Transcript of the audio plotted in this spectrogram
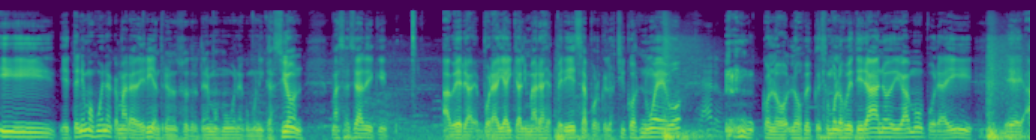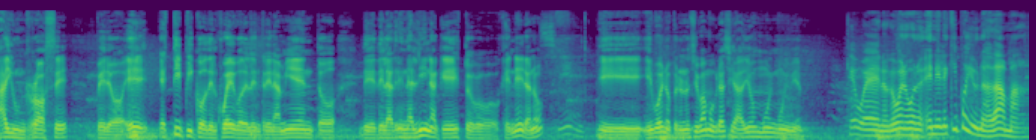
Y eh, tenemos buena camaradería entre nosotros, tenemos muy buena comunicación, más allá de que a ver, por ahí hay que animar a pereza porque los chicos nuevos, con los que somos los veteranos, digamos, por ahí eh, hay un roce, pero es, típico del juego, del entrenamiento, de, la adrenalina que esto genera, ¿no? Sí. y bueno, pero nos llevamos, gracias a Dios, muy, muy bien. Qué bueno, qué bueno. Bueno, en el equipo hay una dama.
